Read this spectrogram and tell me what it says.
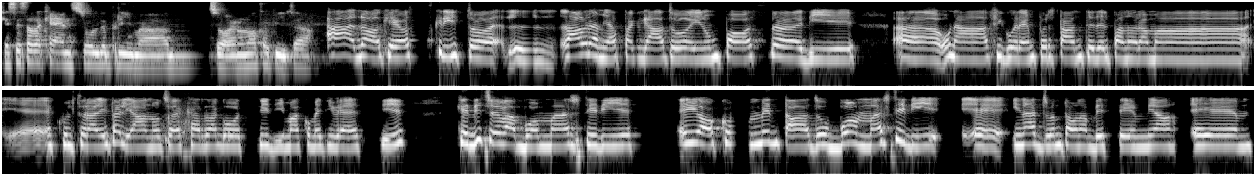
che sei stata cancelled prima, Zoe, non ho capito. Ah, no, che ho scritto, Laura mi ha taggato in un post di uh, una figura importante del panorama eh, culturale italiano, cioè Carla Gotti di Ma come ti vesti, che diceva buon martedì e io ho commentato buon martedì e in aggiunta una bestemmia. E,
